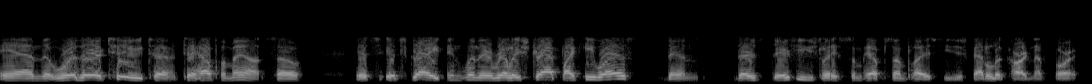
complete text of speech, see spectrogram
and we're there too to to help them out. So it's it's great. And when they're really strapped like he was, then there's there's usually some help someplace. You just got to look hard enough for it.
